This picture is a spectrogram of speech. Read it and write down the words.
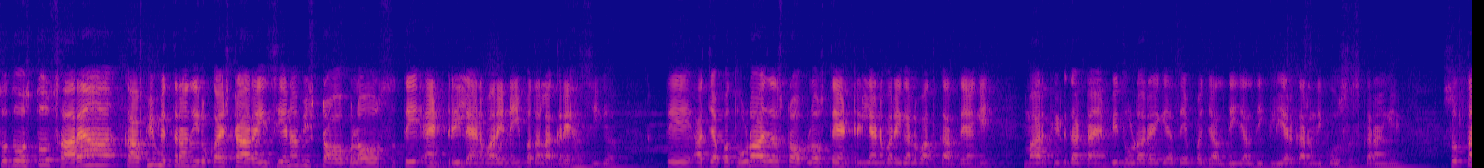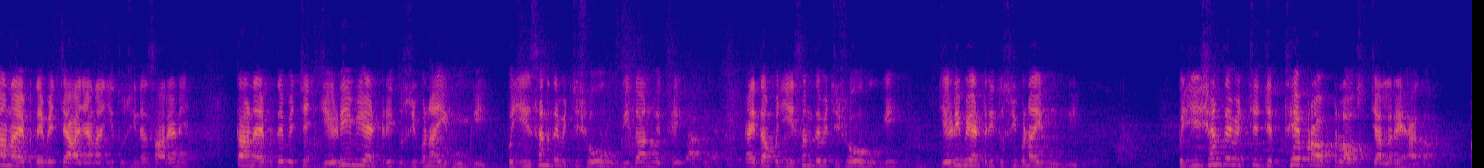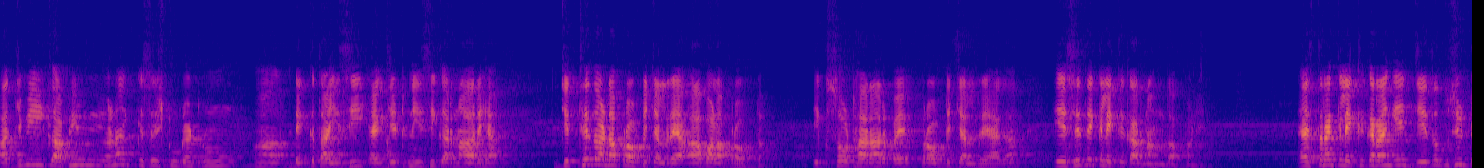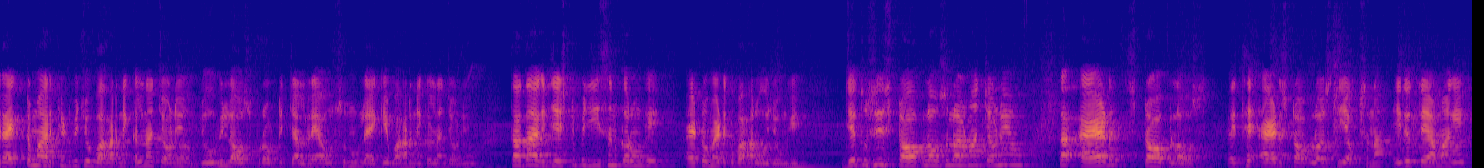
ਸੋ ਦੋਸਤੋ, ਸਾਰਿਆਂ, ਕਾਫੀ ਮਿੱਤਰਾਂ ਦੀ ਰਿਕੁਐਸਟ ਆ ਰਹੀ ਸੀ ਨਾ ਵੀ ਸਟਾਪ ਲਾਸ ਤੇ ਐਂਟਰੀ ਲੈਣ ਬਾਰੇ ਨਹੀਂ ਪਤਾ ਲੱਗ ਰਿਹਾ ਸੀਗਾ। ਤੇ ਅੱਜ ਆਪਾਂ ਥੋੜਾ ਜਿਹਾ ਸਟਾਪ ਲਾਸ ਤੇ ਐਂਟਰੀ ਲੈਣ ਬਾਰੇ ਗੱਲਬਾਤ ਕਰਦੇ ਆਂਗੇ। ਮਾਰਕੀਟ ਦਾ ਟਾਈਮ ਵੀ ਥੋੜਾ ਰਹਿ ਗਿਆ ਤੇ ਆਪਾਂ ਜਲਦੀ ਜਲਦੀ ਕਲੀਅਰ ਕਰਨ ਦੀ ਕੋਸ਼ਿਸ਼ ਕਰਾਂਗੇ। ਸੋ ਧਨ ਐਪ ਦੇ ਵਿੱਚ ਆ ਜਾਣਾ ਜੀ ਤੁਸੀਂ ਨੇ ਸਾਰਿਆਂ ਨੇ। ਧਨ ਐਪ ਦੇ ਵਿੱਚ ਜਿਹੜੀ ਵੀ ਐਂਟਰੀ ਤੁਸੀਂ ਬਣਾਈ ਹੋਊਗੀ ਪੋਜੀਸ਼ਨ ਦੇ ਵਿੱਚ ਸ਼ੋ ਹੋਊਗੀ ਤੁਹਾਨੂੰ ਇੱਥੇ। ਐਦਾਂ ਪੋਜੀਸ਼ਨ ਦੇ ਵਿੱਚ ਸ਼ੋ ਹੋਊਗੀ, ਜਿਹੜੀ ਵੀ ਐਂਟਰੀ ਤੁਸੀਂ ਬਣਾਈ ਹੋਊਗੀ। ਪੋਜੀਸ਼ਨ ਦੇ ਵਿੱਚ ਜਿੱਥੇ ਪ੍ਰੋਫਿਟ ਲਾਸ ਚੱਲ ਰਿਹਾ ਹੈਗਾ ਅੱਜ ਵੀ ਕਾਫੀ ਹੈ ਨਾ ਕਿਸੇ ਸਟੂਡੈਂਟ ਨੂੰ ਦਿੱਕਤ ਆਈ ਸੀ ਐਗਜ਼ਿਟ ਨਹੀਂ ਸੀ ਕਰਨਾ ਆ ਰਿਹਾ। ਜਿੱਥੇ ਤੁਹਾਡਾ ਪ੍ਰੋਫਿਟ ਚੱਲ ਰਿਹਾ, ਆਹ ਵਾਲਾ ਪ੍ਰੋਫਿਟ 118 ਰੁਪਏ ਪ੍ਰੋਫਿਟ ਚੱਲ ਰਿਹਾ ਹੈਗਾ। ਇਸੇ ਤੇ ਕਲਿੱਕ ਕਰਨਾ ਹੁੰਦਾ ਆਪਾਂ ਨੇ। ਇਸ ਤਰ੍ਹਾਂ ਕਲਿੱਕ ਕਰਾਂਗੇ, ਜੇ ਤਾਂ ਤੁਸੀਂ ਡਾਇਰੈਕਟ ਮਾਰਕੀਟ ਵਿੱਚੋਂ ਬਾਹਰ ਨਿਕਲਣਾ ਚਾਹੁੰਦੇ ਹੋ, ਜੋ ਵੀ ਲਾਸ ਪ੍ਰੋਫਿਟ ਚੱਲ ਰਿਹਾ, ਉਸ ਨੂੰ ਲੈ ਕੇ ਬਾਹਰ ਨਿਕਲਣਾ ਚਾਹੁੰਦੇ ਹੋ, ਤਾਂ ਤਾਂ ਐਡਜਸਟ ਪੋਜੀਸ਼ਨ ਕਰੋਗੇ ਆਟੋਮੈਟਿਕ ਬਾਹਰ ਹੋ ਜਾਓਗੇ। ਜੇ ਤੁਸੀਂ ਸਟਾਪ ਲਾਸ ਲਾਉਣਾ ਚਾਹੁੰਦੇ ਹੋ, ਤਾਂ ਐਡ ਸਟਾਪ ਲਾਸ ਇੱਥੇ ਐਡ ਸਟਾਪ ਲਾਸ ਦੀ ਆਪਸ਼ਨ ਆ, ਇਹਦੇ ਉੱਤੇ ਆਵਾਂਗੇ।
